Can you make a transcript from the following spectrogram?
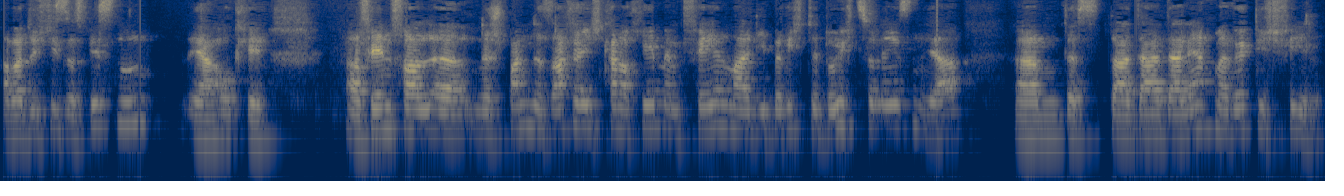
Aber durch dieses Wissen, ja, okay. Auf jeden Fall äh, eine spannende Sache. Ich kann auch jedem empfehlen, mal die Berichte durchzulesen. Ja, ähm, das, da, da, da lernt man wirklich viel.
